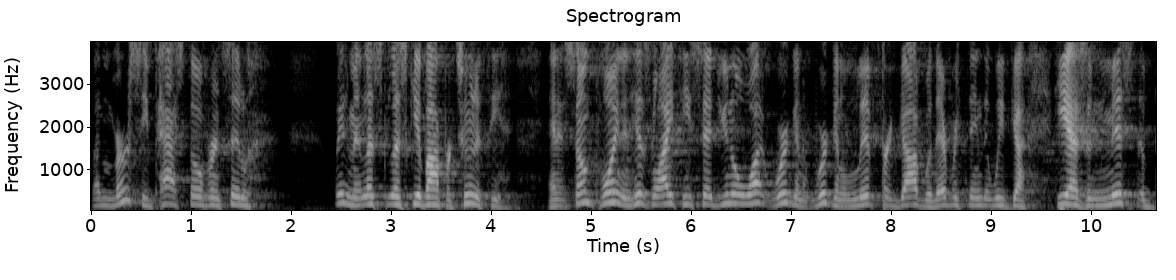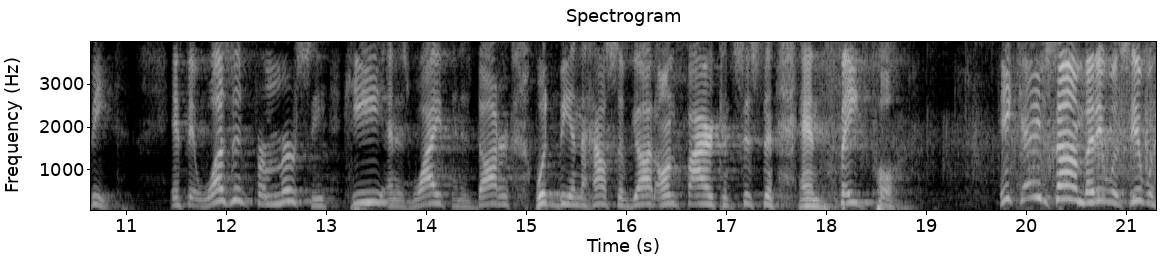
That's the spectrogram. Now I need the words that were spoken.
But mercy passed over and said, wait a minute, let's, let's give opportunity. And at some point in his life, he said, you know what? We're going we're going to live for God with everything that we've got. He hasn't missed a beat. If it wasn't for mercy, he and his wife and his daughter wouldn't be in the house of God on fire, consistent, and faithful. He gave some, but it was, it was,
